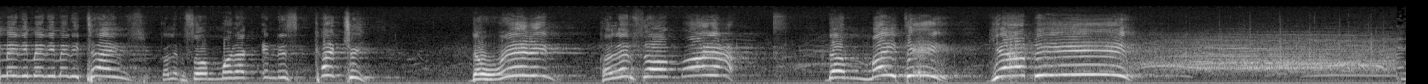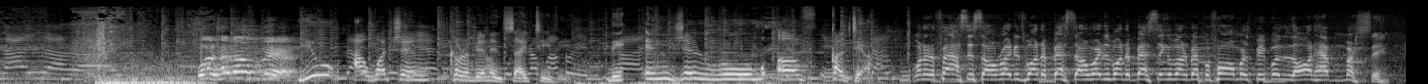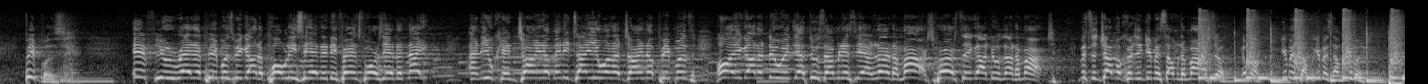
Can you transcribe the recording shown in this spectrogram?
many, many, many, many times Calypso monarch in this country. The reigning Calypso monarch, the mighty Gabby. Well, hello there. You are watching Caribbean Insight TV, the engine room of culture. One of the fastest songwriters, one of the best songwriters, one of the best singers, one of the best performers. People, Lord have mercy. Peoples, if you ready, peoples, we got the police here, the defense force here tonight. And you can join up anytime you want to join up, peoples. All you got to do is just do something this here and learn to march. First thing you got to do is learn to march. Mr. Drummer, could you give me something to march to? Come on, give me some, give me some, give me.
